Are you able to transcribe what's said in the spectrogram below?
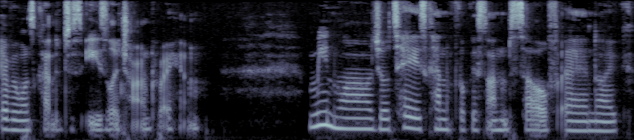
everyone's kind of just easily charmed by him. Meanwhile, Jo Tae is kind of focused on himself and like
